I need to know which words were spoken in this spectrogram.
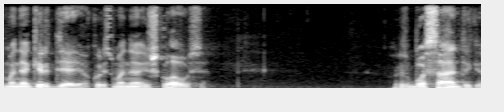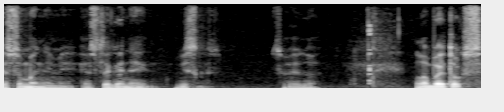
mane girdėjo, kuris mane išklausė, kuris buvo santykė su manimi ir staiga ne viskas. Įsivaizduoju. Labai toks,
